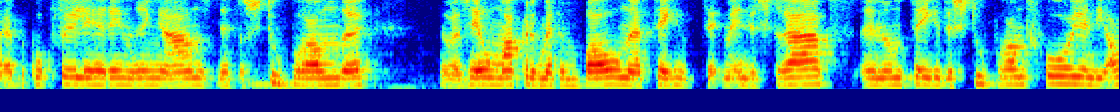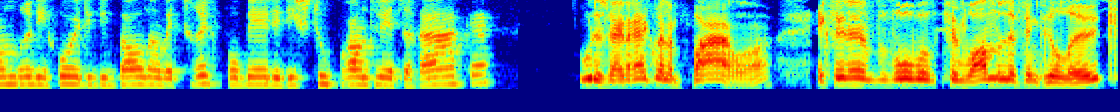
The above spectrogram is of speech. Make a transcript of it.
heb ik ook vele herinneringen aan. Net als stoepranden. Dat was heel makkelijk met een bal naar tegen, in de straat. En dan tegen de stoeprand gooien. En die andere die gooide die bal dan weer terug. Probeerde die stoeprand weer te raken. Oeh, er zijn er eigenlijk wel een paar hoor. Ik vind bijvoorbeeld, ik vind wandelen vind ik heel leuk.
